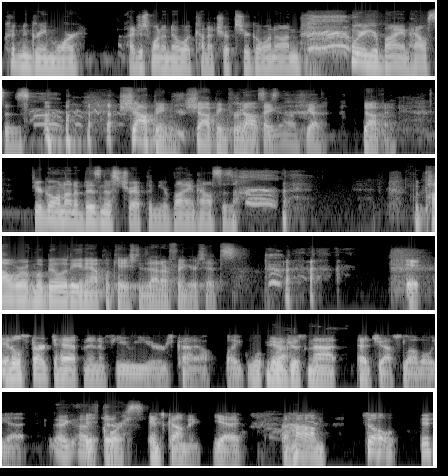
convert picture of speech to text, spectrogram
Couldn't agree more. I just want to know what kind of trips you're going on, where you're buying houses. shopping, shopping for shopping, houses. Uh, yeah, shopping. If you're going on a business trip and you're buying houses, the power of mobility and applications at our fingertips. It, will start to happen in a few years, Kyle. Like we're, yeah. we're just not at Jeff's level yet. Uh, of it, course, it, it's coming. Yeah. Um, so this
